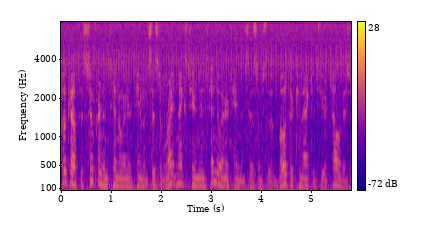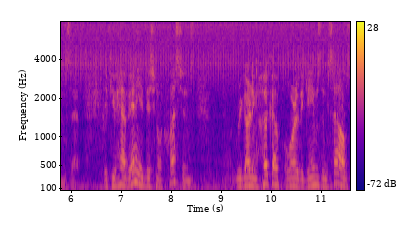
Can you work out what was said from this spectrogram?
hook up the Super Nintendo Entertainment System right next to your Nintendo Entertainment System so that both are connected to your television set. If you have any additional questions regarding hookup or the games themselves,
